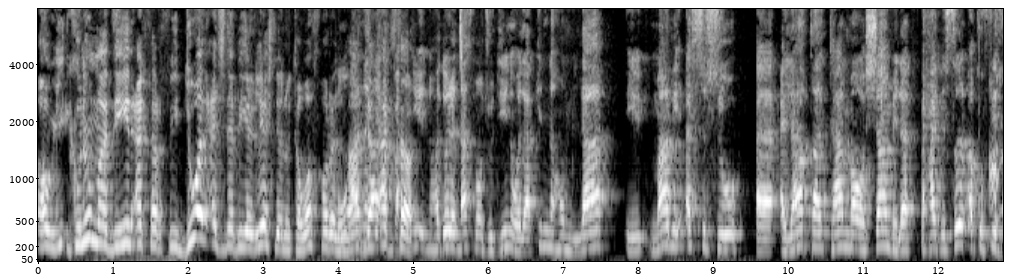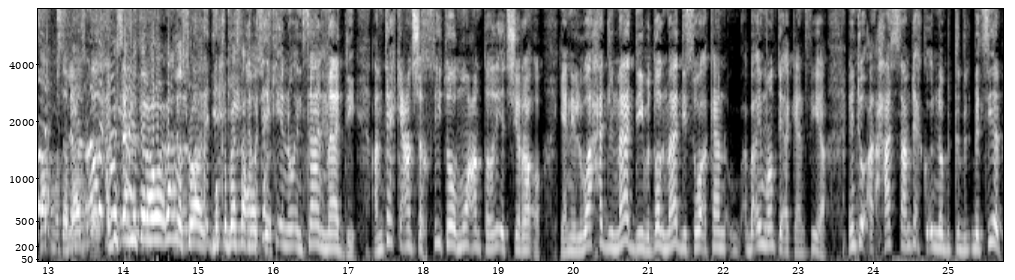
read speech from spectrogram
أو يكونون ماديين أكثر في دول أجنبية. ليش؟ لأنه توفر المادة أكثر. إنه هدول الناس موجودين ولكنهم لا ما بيأسسوا آه، علاقة تامة وشاملة بحيث يصير أكو في خط متبادل بس إحنا ترى هو لحظة سؤال ممكن بس لحظة سؤال تحكي إنه إنسان مادي عم تحكي عن شخصيته مو عن طريقة شرائه يعني الواحد المادي بضل مادي سواء كان بأي منطقة كان فيها أنتوا حاسه عم تحكوا إنه بت- بتصير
